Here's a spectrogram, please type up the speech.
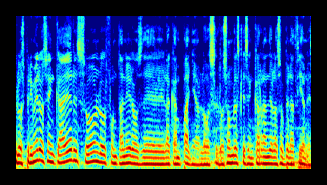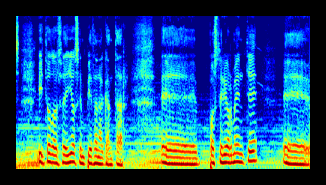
Los primeros en caer son los fontaneros de la campaña, los, los hombres que se encargan de las operaciones, y todos ellos empiezan a cantar. Eh, posteriormente, eh,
